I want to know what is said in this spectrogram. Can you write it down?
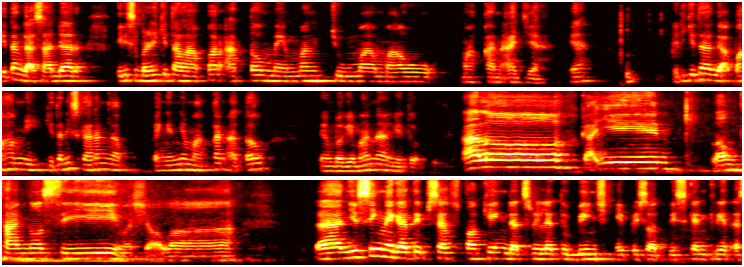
kita nggak sadar ini sebenarnya kita lapar atau memang cuma mau makan aja ya. Jadi kita nggak paham nih kita nih sekarang nggak pengennya makan atau yang bagaimana gitu. Halo kak Yin. Long time no see masya Allah. Dan using negative self talking that's related to binge episode. This can create a,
